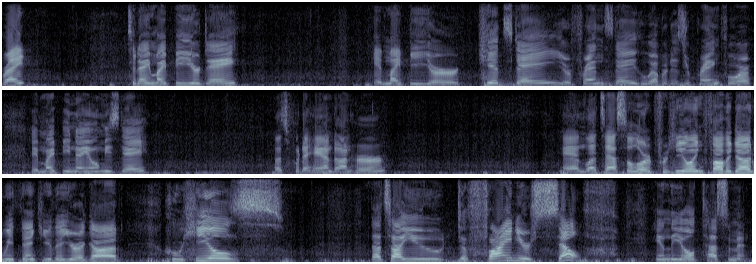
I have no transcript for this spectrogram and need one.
Right? Today might be your day. It might be your kid's day, your friend's day, whoever it is you're praying for. It might be Naomi's day. Let's put a hand on her. And let's ask the Lord for healing. Father God, we thank you that you're a God who heals. That's how you define yourself in the Old Testament.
